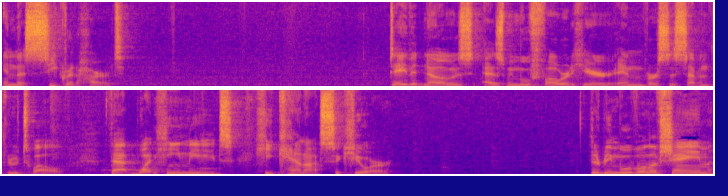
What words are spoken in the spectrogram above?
in the secret heart. David knows as we move forward here in verses 7 through 12 that what he needs, he cannot secure. The removal of shame,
